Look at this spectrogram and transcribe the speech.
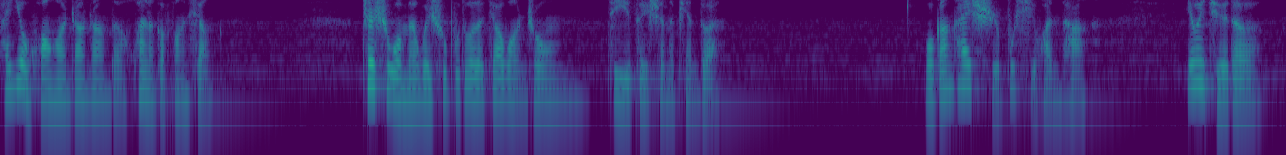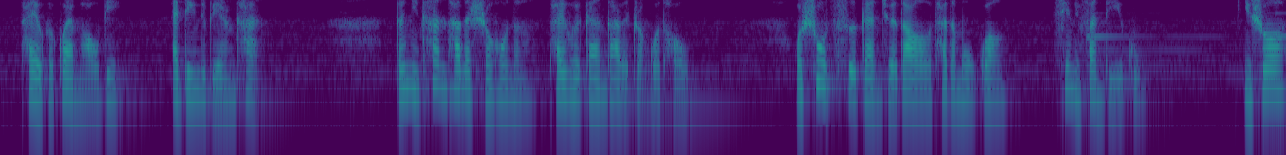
他又慌慌张张地换了个方向。这是我们为数不多的交往中记忆最深的片段。我刚开始不喜欢他，因为觉得他有个怪毛病，爱盯着别人看。等你看他的时候呢，他又会尴尬地转过头。我数次感觉到他的目光，心里犯嘀咕：“你说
